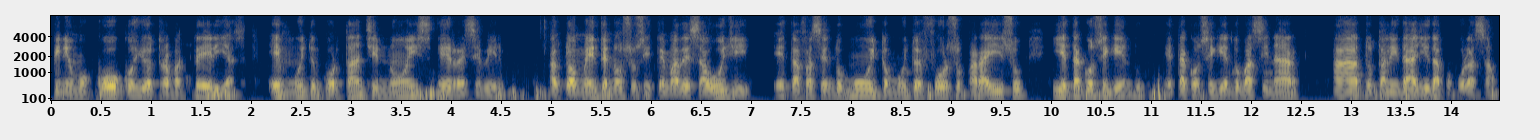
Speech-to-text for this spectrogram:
pneumococos e outras bactérias é muito importante nós eh, receber. Atualmente, nosso sistema de saúde está fazendo muito, muito esforço para isso e está conseguindo, está conseguindo vacinar a totalidade da população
